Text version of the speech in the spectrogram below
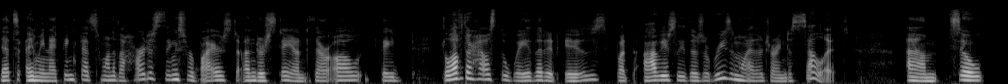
That's I mean, I think that's one of the hardest things for buyers to understand. They're all they love their house the way that it is, but obviously there's a reason why they're trying to sell it. Um, so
